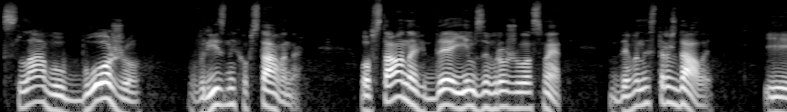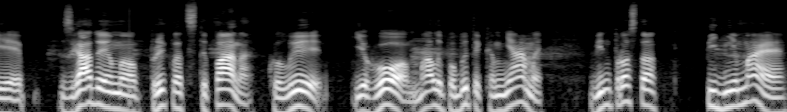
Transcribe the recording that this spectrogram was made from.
славу Божу в різних обставинах, в обставинах, де їм загрожувала смерть, де вони страждали. І згадуємо приклад Степана, коли його мали побити камнями, він просто піднімає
